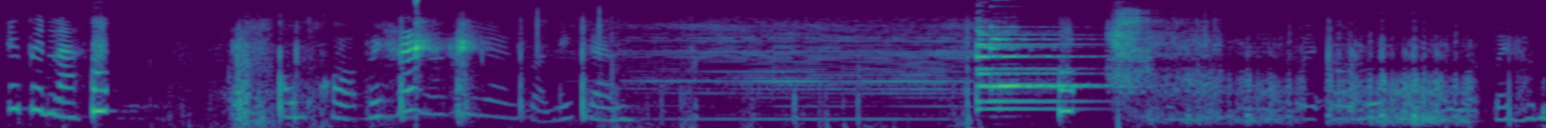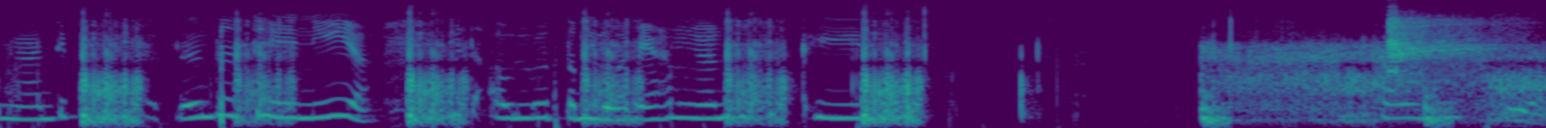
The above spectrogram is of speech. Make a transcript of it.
ไม่เป็นไร ขอไปให้นักเรียนก่อนด้วยกัน ไปเอารถตำรวจไปทำงานที่เรื่องทีนี้อะไม่จะเอารถตำรวจไปทำงานที่สักทีนึงเอาดีกว่า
